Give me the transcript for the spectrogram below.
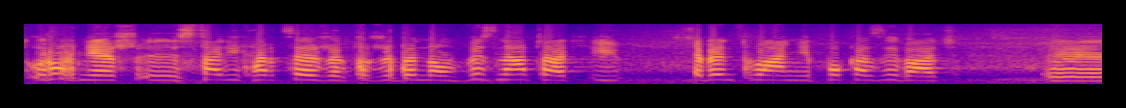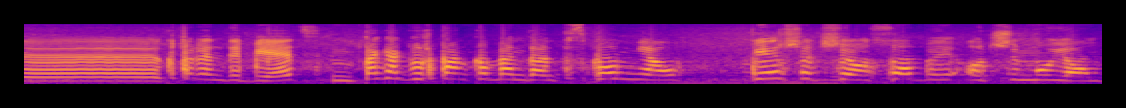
również y, stali harcerze, którzy będą wyznaczać i ewentualnie pokazywać, yy, którędy biec. Tak jak już pan komendant wspomniał, pierwsze trzy osoby otrzymują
